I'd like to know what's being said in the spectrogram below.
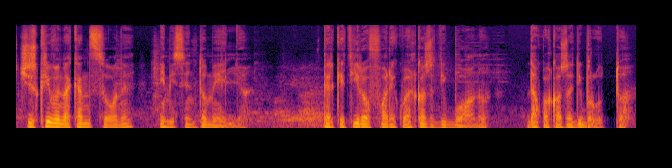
Ci scrivo una canzone e mi sento meglio, perché tiro fuori qualcosa di buono da qualcosa di brutto.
